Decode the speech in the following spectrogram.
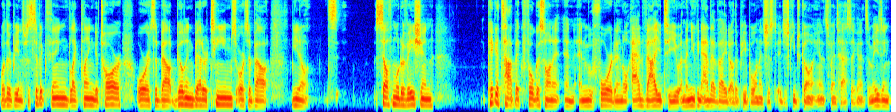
whether it be in a specific thing like playing guitar, or it's about building better teams, or it's about, you know, self motivation, pick a topic, focus on it, and and move forward, and it'll add value to you, and then you can add that value to other people, and it's just it just keeps going, and it's fantastic, and it's amazing,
